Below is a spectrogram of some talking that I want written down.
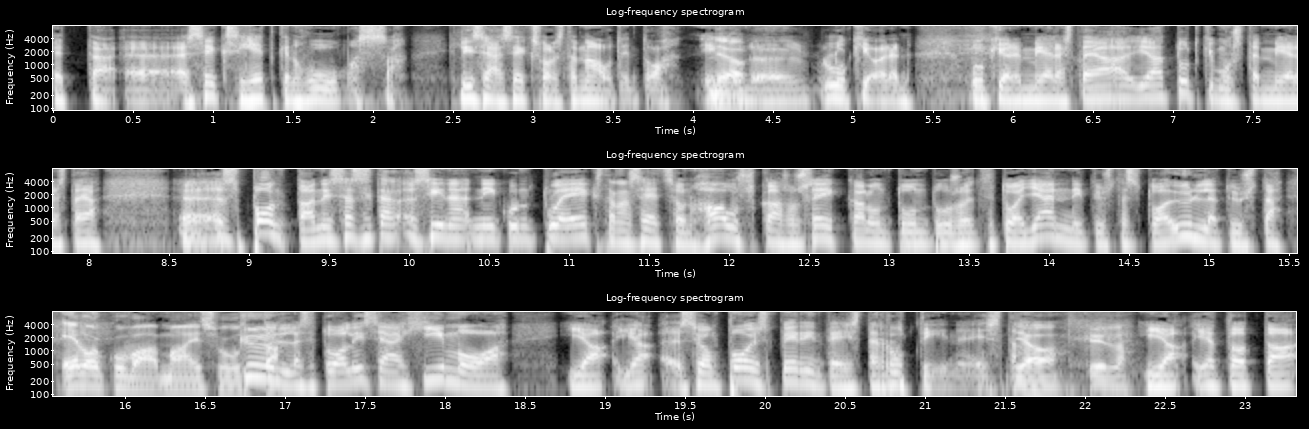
että äh, seksi hetken huumassa lisää seksuaalista nautintoa niin kuin, äh, lukijoiden, lukijoiden mielestä ja, ja tutkimusten mielestä. Ja äh, spontaanissa sitä, siinä niin kuin tulee ekstrana se, että se on hauskaa, se on seikkailun tuntuu, se, se tuo jännitystä, se tuo yllätystä. Elokuvamaisuutta. Kyllä, se tuo lisää himoa ja, ja se on pois perinteisistä rutiineista. Joo, kyllä. Ja, ja tota,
